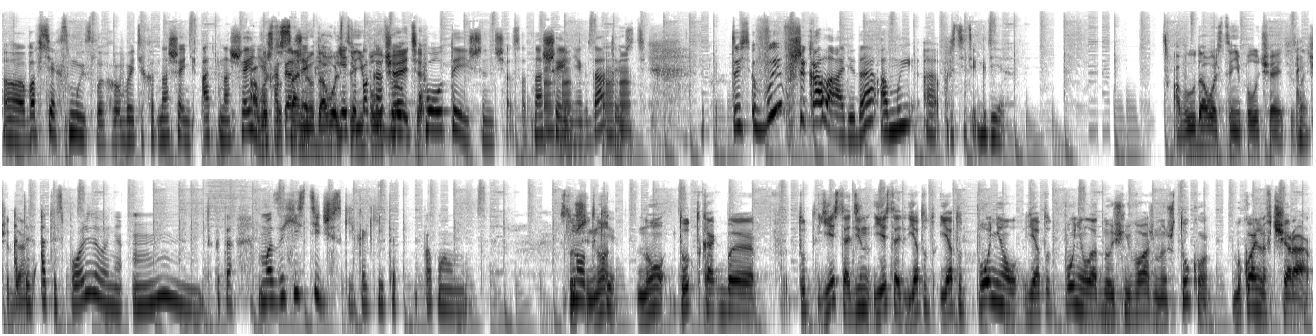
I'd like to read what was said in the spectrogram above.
э, во всех смыслах в этих отношениях. отношениях. А вы что, Опять сами же, удовольствие я тебе не получаете? quotation сейчас, отношениях, да, то ага. есть... То есть вы в шоколаде, да, а мы, а, простите, где? А вы удовольствие не получаете, значит, от, да? от- от использования? М, так это мазохистические какие-то, по-моему. Слушай, ну, нотки. ну тут как бы тут есть один, есть я тут я тут понял, я тут понял одну очень важную штуку. Буквально вчера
